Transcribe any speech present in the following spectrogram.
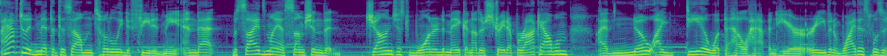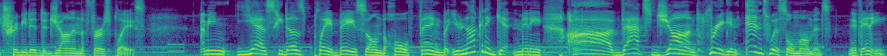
I have to admit that this album totally defeated me and that besides my assumption that John just wanted to make another straight up rock album, I have no idea what the hell happened here or even why this was attributed to John in the first place. I mean, yes, he does play bass on the whole thing, but you're not going to get many, ah, that's John friggin' Entwistle moments, if any.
